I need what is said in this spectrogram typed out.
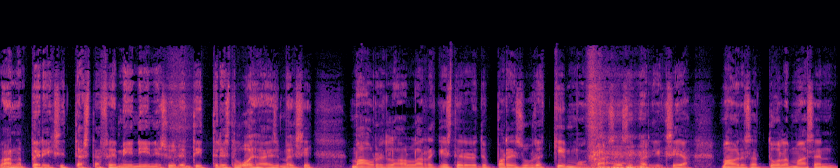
anna periksi tästä feminiinisyyden tittelistä. Voihan esimerkiksi Maurilla olla rekisteröity parisuhde Kimmon kanssa esimerkiksi. Ja Mauri sattuu olemaan sen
